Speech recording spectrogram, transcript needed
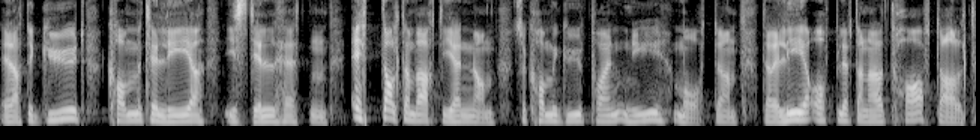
er at Gud kommer til Elia i stillheten. Etter alt han har vært igjennom, så kommer Gud på en ny måte. Der Elia opplevde at han hadde tapt alt,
